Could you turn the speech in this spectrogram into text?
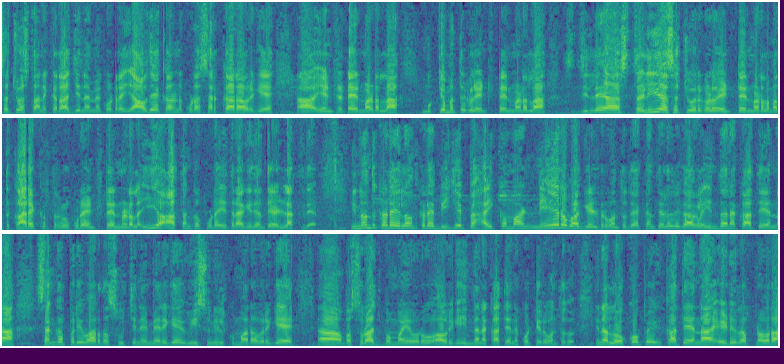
ಸಚಿವ ಸ್ಥಾನಕ್ಕೆ ರಾಜೀನಾಮೆ ಕೊಟ್ಟರೆ ಯಾವುದೇ ಕಾರಣ ಕೂಡ ಸರ್ಕಾರ ಅವರಿಗೆ ಎಂಟರ್ಟೈನ್ ಮಾಡಲ್ಲ, ಮುಖ್ಯಮಂತ್ರಿಗಳು ಎಂಟರ್ಟೈನ್ ಮಾಡಲ್ಲ, ಜಿಲ್ಲೆಯ ಸ್ಥಳೀಯ ಸಚಿವರುಗಳು ಎಂಟರ್ಟೈನ್ ಮಾಡಲ್ಲ, ಮತ್ತು ಕಾರ್ಯಕರ್ತರುಗಳು ಕೂಡ ಎಂಟರ್ಟೈನ್ ಮಾಡಲ್ಲ. ಈ ಆತಂಕ ಕೂಡ ಎದುರಾಗಿದೆ ಅಂತ ಹೇಳಲಾಗ್ತಿದೆ. ಇನ್ನೊಂದು ಕಡೆ ಎಲ್ಲೊಂದು ಕಡೆ ಬಿಜೆಪಿ ಹೈಕಮಾಂಡ್ ನೇರವಾಗಿ ಹೇಳಿರುವಂಥದ್ದು. ಯಾಕಂತ ಹೇಳಿದ್ರೆ ಈಗಾಗಲೇ ಇಂಧನ ಖಾತೆಯನ್ನು ಸಂಘ ಪರಿವಾರದ ಸೂಚನೆ ಮೇರೆಗೆ ವಿ. ಸುನೀಲ್ ಕುಮಾರ್ ಅವರಿಗೆ ಬಸವರಾಜ ಬೊಮ್ಮಾಯಿಯವರು ಅವರಿಗೆ ಇಂಧನ ಖಾತೆಯನ್ನು ಕೊಟ್ಟಿರುವಂಥದ್ದು. ಇನ್ನು ಲೋಕೋಪಯೋಗಿ ಖಾತೆಯನ್ನು ಯಡಿಯೂರಪ್ಪನವರ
